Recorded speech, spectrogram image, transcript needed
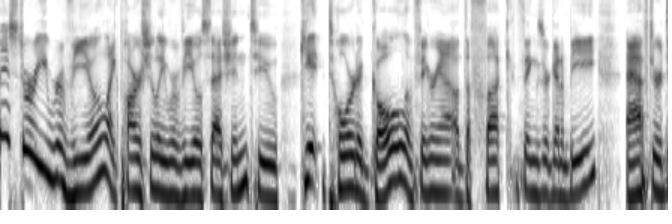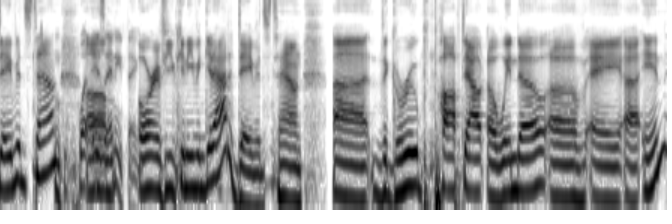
mystery reveal, like partially reveal session to get toward a goal of figuring out what the fuck things are going to be after Davidstown. What is anything? Or if you can even get out of Davidstown. Uh, the group popped out a window of a uh, inn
